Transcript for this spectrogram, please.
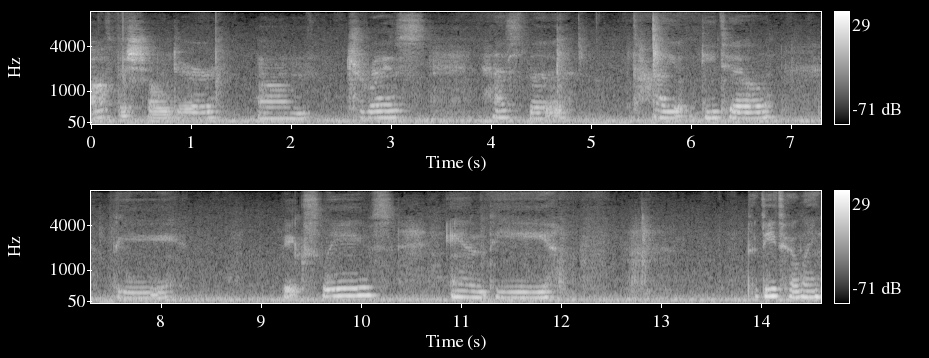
off the shoulder um, dress has the tie up detail the big sleeves and the the detailing.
